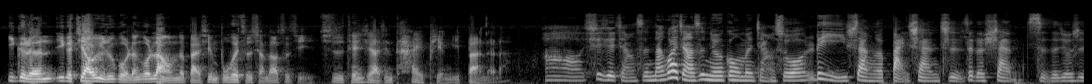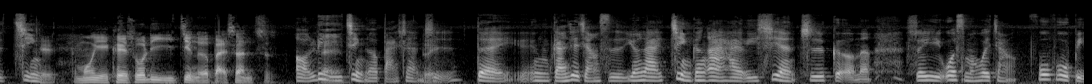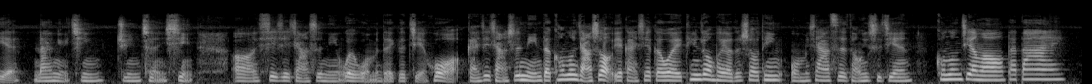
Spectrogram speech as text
一个人一个教育，如果能够让我们的百姓不会只想到自己，其实天下已经太平一半了啦。啊，谢谢讲师，难怪讲师你会跟我们讲说，利益善而百善至，这个善指的就是敬。我们也可以说利益敬而百善至。哦，利益敬而百善之，对，嗯，感谢讲师。原来敬跟爱还有一线之隔呢，所以为什么会讲夫妇别，男女亲，君臣信？呃，谢谢讲师您为我们的一个解惑，感谢讲师您的空中讲授，也感谢各位听众朋友的收听。我们下次同一时间空中见喽，拜拜。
